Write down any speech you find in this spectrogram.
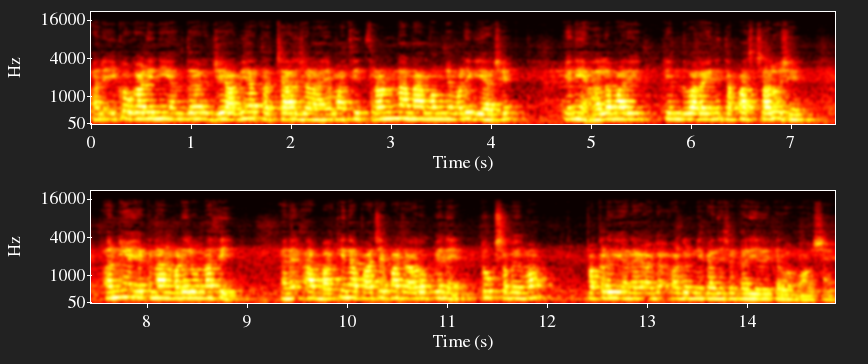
અને ઇકો ગાડીની અંદર જે આવ્યા હતા ચાર જણા, એમાંથી ત્રણના નામ અમને મળી ગયા છે. એની હાલ અમારી ટીમ દ્વારા એની તપાસ ચાલુ છે. અન્ય એક નામ મળેલું નથી અને આ બાકીના પાંચે પાંચ આરોપીને ટૂંક સમયમાં પકડવી અને આગળની કાયદેસર કાર્યવાહી કરવામાં આવશે.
